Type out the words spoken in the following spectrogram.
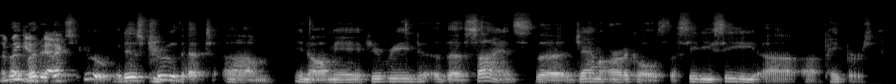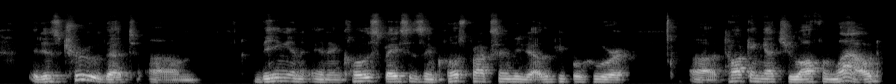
let me but, get but back. it is true. It is true that um, you know. I mean, if you read the science, the JAMA articles, the CDC uh, uh, papers, it is true that um, being in, in enclosed spaces, in close proximity to other people who are uh, talking at you often loud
